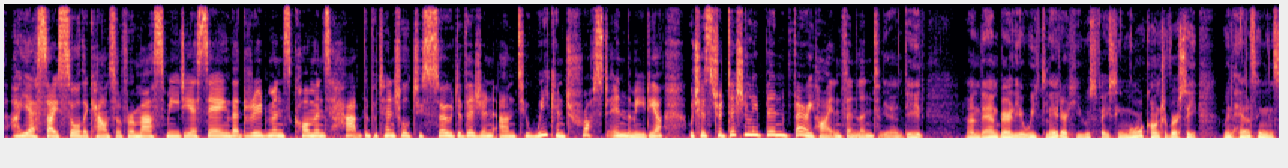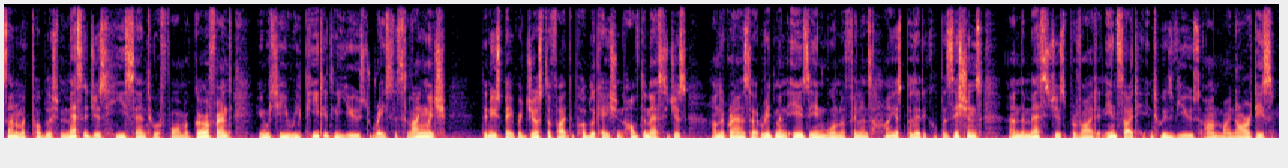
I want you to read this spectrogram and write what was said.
Ah, yes, I saw the Council for Mass Media saying that Rydman's comments had the potential to sow division and to weaken trust in the media, which has traditionally been very high in Finland. Yeah, indeed. And then, barely a week later, he was facing more controversy when Helsingin Sanomat published messages he sent to a former girlfriend in which he repeatedly used racist language. The newspaper justified the publication of the messages on the grounds that Rydman is in one of Finland's highest political positions and the messages provide an insight into his views on minorities.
